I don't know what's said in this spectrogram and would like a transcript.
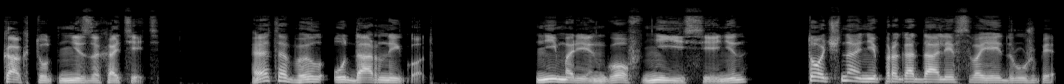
Как тут не захотеть? Это был ударный год. Ни Мариенгоф, ни Есенин точно не прогадали в своей дружбе.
